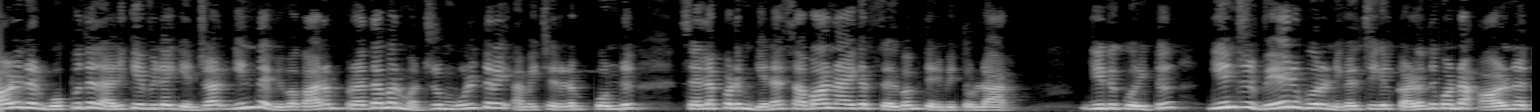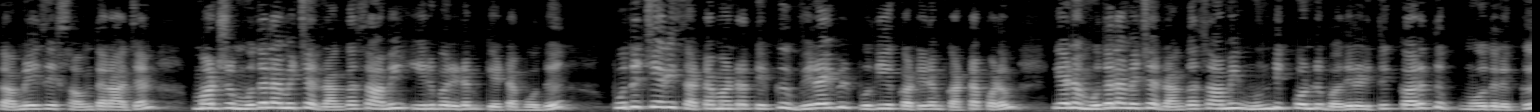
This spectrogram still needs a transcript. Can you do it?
ஆளுநர் ஒப்புதல் அளிக்கவில்லை என்றால் இந்த விவகாரம் பிரதமர் மற்றும் உள்துறை அமைச்சரிடம் கொண்டு செல்லப்படும் என சபாநாயகர் செல்வம் தெரிவித்துள்ளார். இது குறித்து இன்று வேறு ஒரு நிகழ்ச்சியில் கலந்து கொண்ட ஆளுநர் தமிழிசை சவுந்தரராஜன் மற்றும் முதலமைச்சர் ரங்கசாமி இருவரிடம் கேட்டபோது புதுச்சேரி சட்டமன்றத்திற்கு விரைவில் புதிய கட்டிடம் கட்டப்படும் என முதலமைச்சர் ரங்கசாமி முந்திக்கொண்டு பதிலளித்து கருத்து மோதலுக்கு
